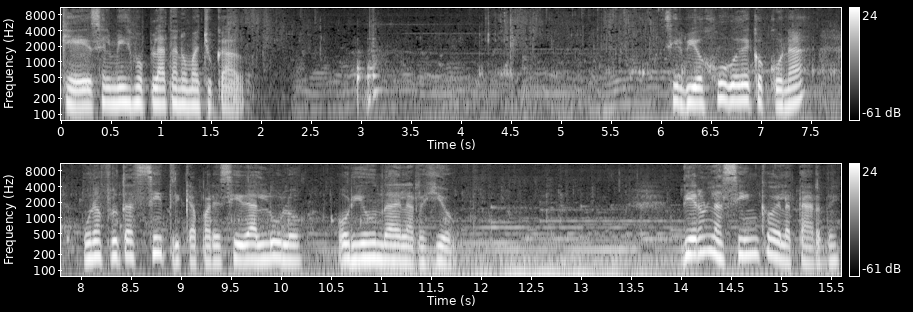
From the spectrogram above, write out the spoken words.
que es el mismo plátano machucado. Sirvió jugo de coconá, una fruta cítrica parecida al lulo, oriunda de la región. Dieron las cinco de la tarde.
